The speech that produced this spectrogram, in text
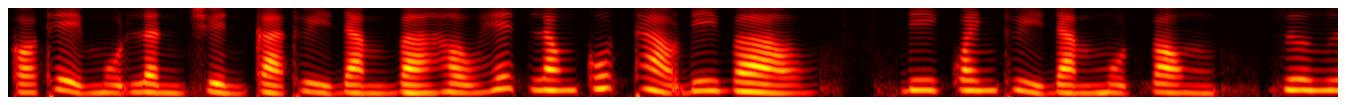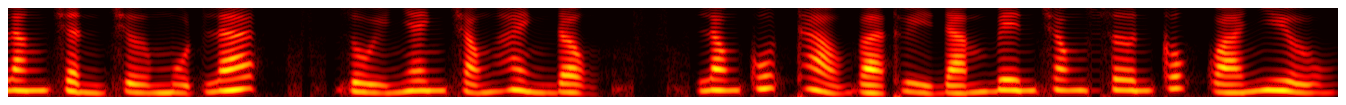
Có thể một lần chuyển cả thủy đàm và hầu hết long cốt thảo đi vào. đi quanh thủy đàm một vòng. Dương Lăng trần chờ một lát, rồi nhanh chóng hành động. Long cốt thảo và thủy đám bên trong sơn cốc quá nhiều.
